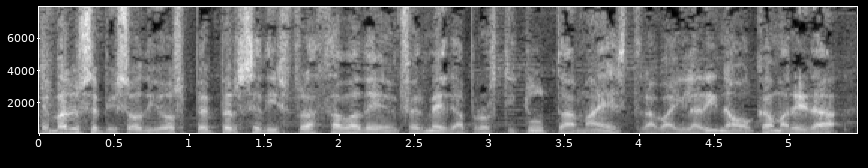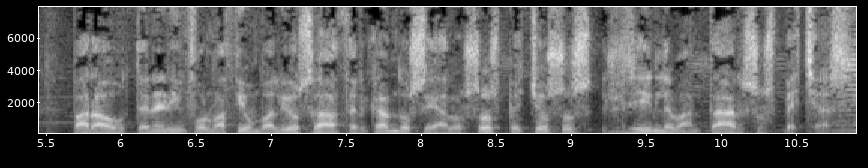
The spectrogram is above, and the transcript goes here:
En varios episodios, Pepper se disfrazaba de enfermera, prostituta, maestra, bailarina o camarera para obtener información valiosa acercándose a los sospechosos sin levantar sospechas.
